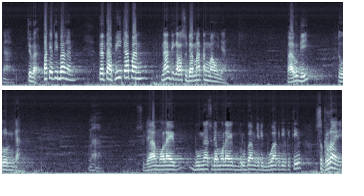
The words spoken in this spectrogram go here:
Nah, coba pakai timbangan. Tetapi kapan? Nanti kalau sudah matang maunya. Baru diturunkan. Nah, sudah mulai bunga sudah mulai berubah menjadi buah kecil-kecil, segera ini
